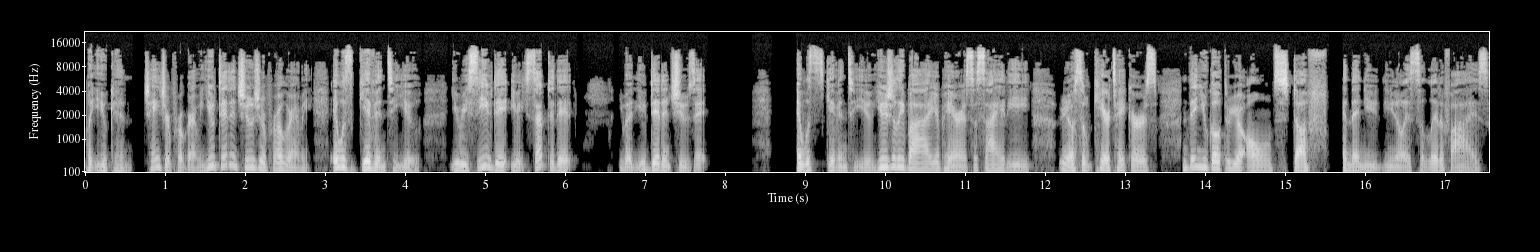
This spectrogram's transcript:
But you can change your programming. You didn't choose your programming. It was given to you. You received it, you accepted it, but you didn't choose it it was given to you, usually by your parents, society, you know, some caretakers. And then you go through your own stuff and then you, you know, it solidifies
